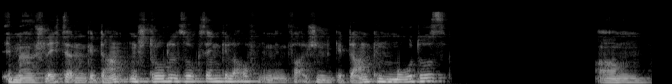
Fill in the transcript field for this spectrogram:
immer schlechteren Gedankenstrudel so gesehen gelaufen, im, im falschen Gedankenmodus. Ähm,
